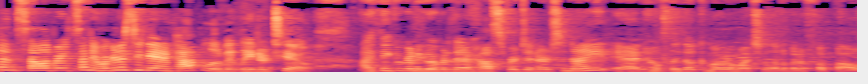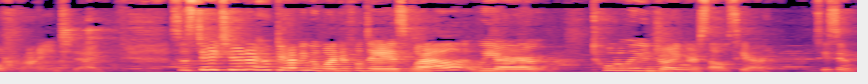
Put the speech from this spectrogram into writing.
and celebrate Sunday. We're gonna see Nan and Pap a little bit later too. I think we're gonna go over to their house for dinner tonight, and hopefully they'll come over and watch a little bit of football with Ryan today. So stay tuned. I hope you're having a wonderful day as well. We are totally enjoying ourselves here. See you soon.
